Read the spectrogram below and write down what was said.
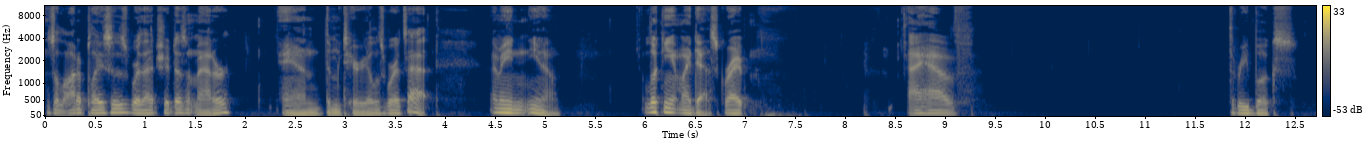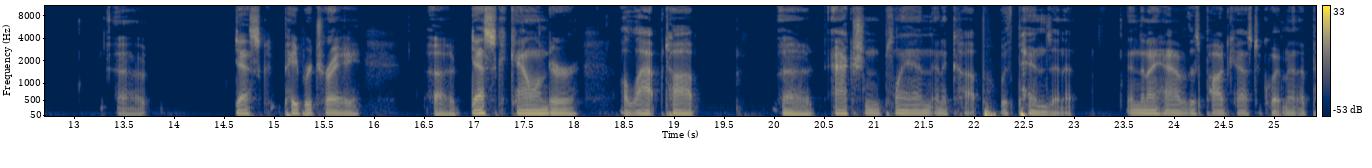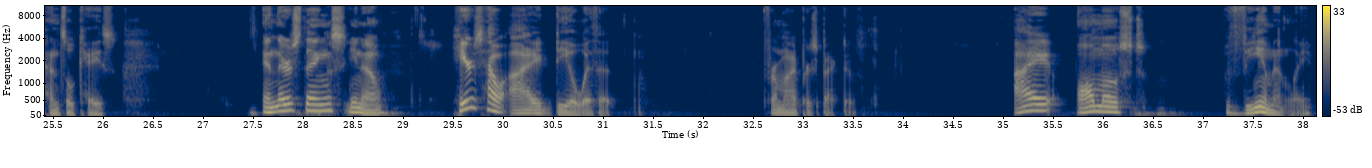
there's a lot of places where that shit doesn't matter. and the material is where it's at. I mean, you know, looking at my desk, right? I have three books, a desk paper tray, a desk calendar, a laptop, a action plan, and a cup with pens in it. And then I have this podcast equipment, a pencil case. And there's things, you know, here's how I deal with it from my perspective. I almost vehemently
